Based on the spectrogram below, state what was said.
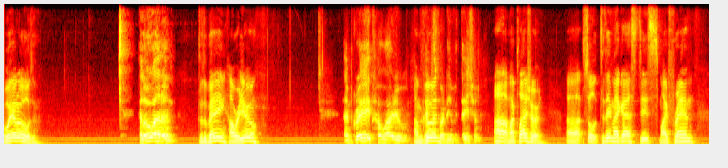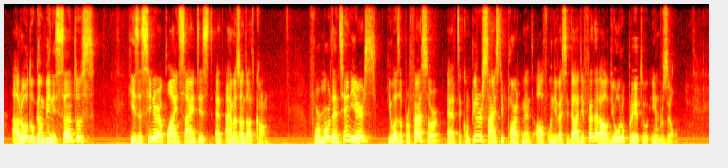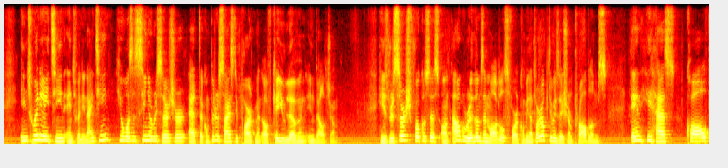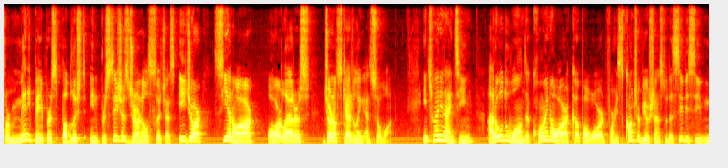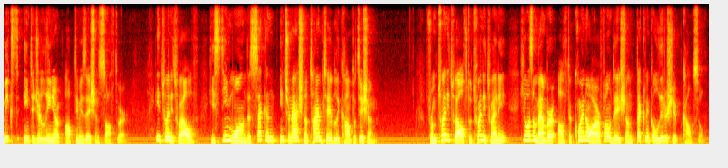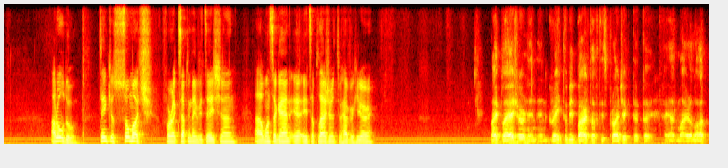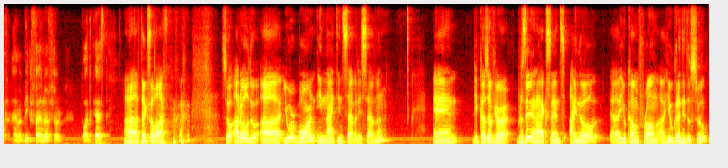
Oi, Haroldo. Hello, Anand. Tudo bem? How are you? I'm great. How are you? I'm Thanks good. for the invitation. Ah, my pleasure. Uh, so today my guest is my friend Haroldo Gambini Santos. He's a senior applied scientist at Amazon.com. For more than 10 years, he was a professor at the computer science department of Universidade Federal de Ouro Preto in Brazil. In 2018 and 2019, he was a senior researcher at the computer science department of KU Leuven in Belgium. His research focuses on algorithms and models for combinatorial optimization problems, and he has co-authored many papers published in prestigious journals such as EJOR, CNOR, OR Letters, Journal of Scheduling, and so on. In 2019, Haroldo won the COIN-OR Cup Award for his contributions to the CBC Mixed Integer Linear Optimization software. In 2012, his team won the second International Timetabling competition. From 2012 to 2020, he was a member of the COIN-OR Foundation Technical Leadership Council. Haroldo, thank you so much for accepting the invitation. Uh, once again, it's a pleasure to have you here. My pleasure, and, and great to be part of this project that I, I admire a lot. I'm a big fan of your podcast. Ah, thanks a lot. so, Haroldo, uh, you were born in 1977, and because of your Brazilian accent, I know uh, you come from uh, Rio Grande do Sul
